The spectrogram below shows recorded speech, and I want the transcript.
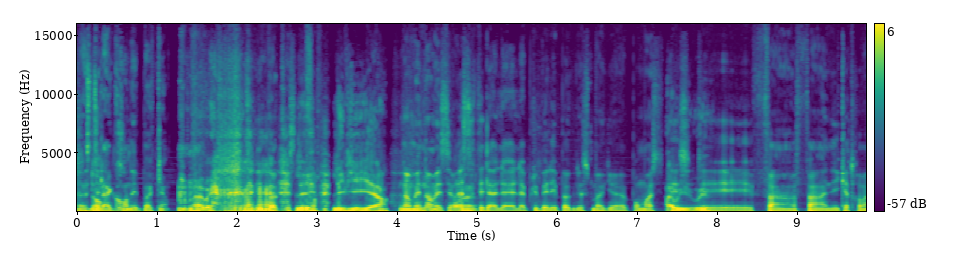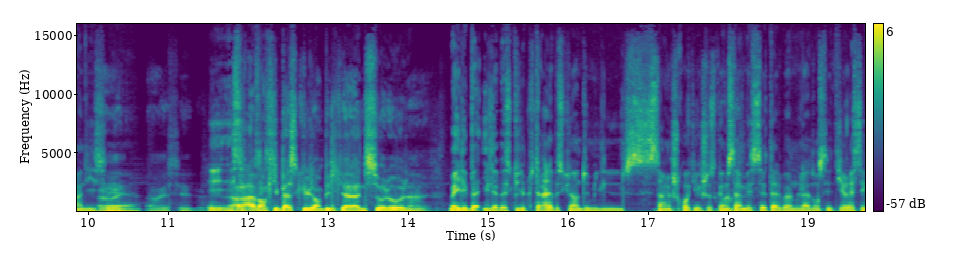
Euh, C'était la grande époque. hein. Ah ouais, les, les vieillards. Non, mais non, mais c'est vrai, Ouais. c'était la, la- la plus belle époque de Smog pour moi. C'était Ah oui, c'était fin, fin années 90. Ah et, ouais. Ah et- et Ah, c'est- avant qu'il bascule en Bill Callahan solo, là. Bah, il, est ba- il a basculé plus tard, il a basculé en 2005, je crois, quelque chose comme Ouais. ça. Mais cet album-là dont c'est tiré, c'est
